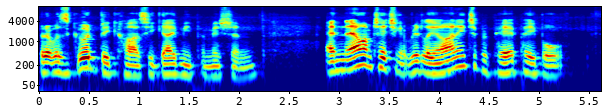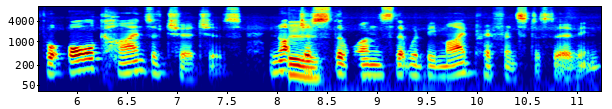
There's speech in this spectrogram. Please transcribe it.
but it was good because he gave me permission. And now I'm teaching at Ridley, and I need to prepare people for all kinds of churches, not Mm. just the ones that would be my preference to serve in.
